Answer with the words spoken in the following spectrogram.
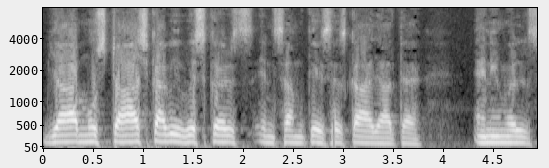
یا مسٹاش کا بھی وسکر ان سم کیسز کہا جاتا ہے اینیملس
